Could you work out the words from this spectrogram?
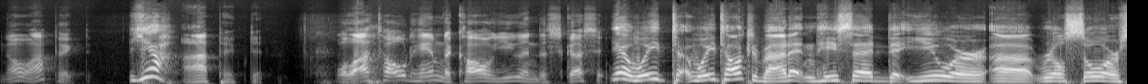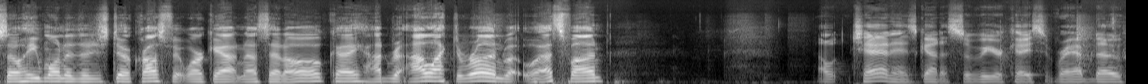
No, I picked it. Yeah, I picked it. Well, I told him to call you and discuss it. yeah. We t- we talked about it, and he said that you were uh, real sore, so he wanted to just do a CrossFit workout. And I said, "Oh, okay. I'd I like to run, but well, that's fine." Oh, Chad has got a severe case of rhabdo,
